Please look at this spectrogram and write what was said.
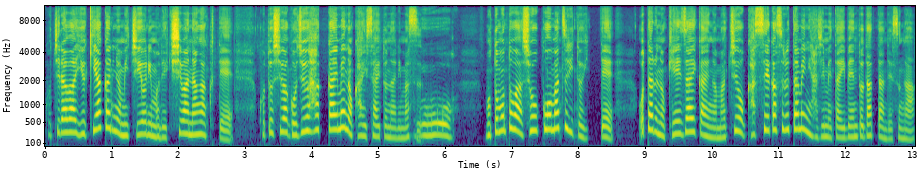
こちらは雪明かりの道よりも歴史は長くて今年は58回目の開催となります。もともとは商工祭りといって小樽の経済界が町を活性化するために始めたイベントだったんですが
